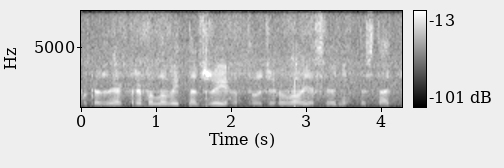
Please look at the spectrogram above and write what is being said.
Покажи як треба ловити на джиго, то джигував я сьогодні достатньо.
